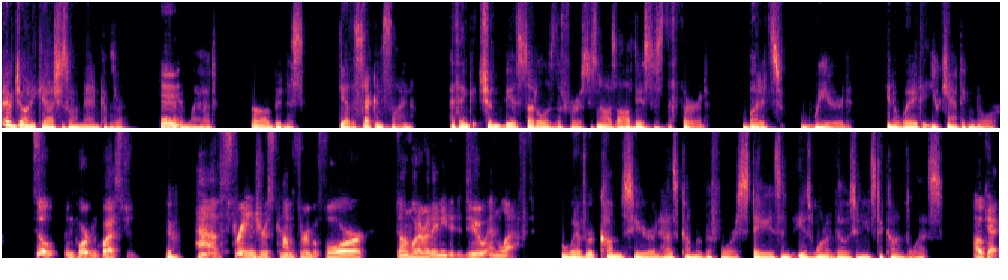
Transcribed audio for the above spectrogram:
if Johnny Cash is when a man comes around mm. in my head. Oh, goodness. Yeah, the second sign. I think it shouldn't be as subtle as the first. It's not as obvious as the third, but it's weird in a way that you can't ignore. So, important question. Yeah. Have strangers come through before, done whatever they needed to do, and left? Whoever comes here and has come here before stays and is one of those who needs to convalesce. Okay.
